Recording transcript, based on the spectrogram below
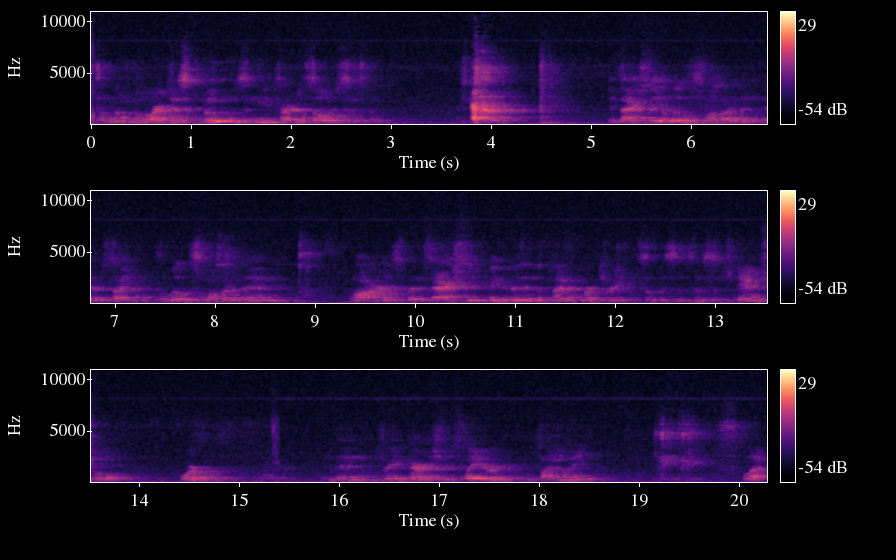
It's among the largest moons in the entire solar system. It's actually a little smaller than, there's Titan, it's a little smaller than Mars, but it's actually bigger than the planet Mercury, so this is a substantial world. And then three parachutes later, and finally split.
